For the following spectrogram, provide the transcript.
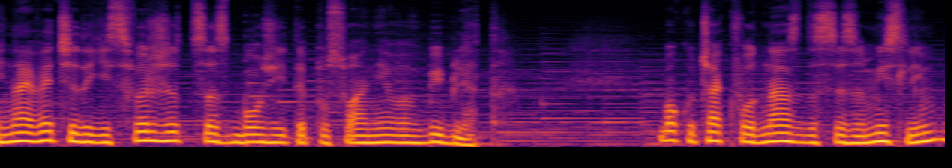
И най-вече да ги свържат с Божиите послания в Библията. Бог очаква от нас да се замислим,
